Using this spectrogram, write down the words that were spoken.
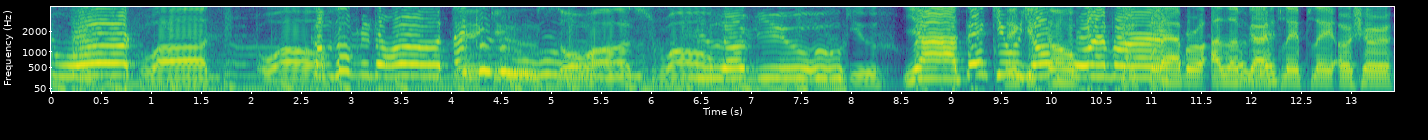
What? What? Wow. 감사합니다. Thank, Thank you you so much. I Wow. love you. Thank you. Yeah, thank you, Thank you Young so Forever. Young forever. I love Love guy guys. play play Usher.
